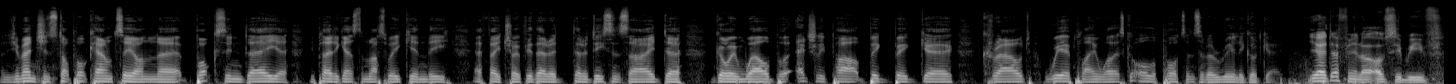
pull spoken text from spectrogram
And as you mentioned, Stockport County on uh, Boxing Day. Uh, you played against them last week in the FA Trophy. They're a, they're a decent side, uh, going well. But Edgeley Park, big, big uh, crowd. We're playing well. It's got all the portents of a really good game. Yeah, definitely. Like, obviously, we've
